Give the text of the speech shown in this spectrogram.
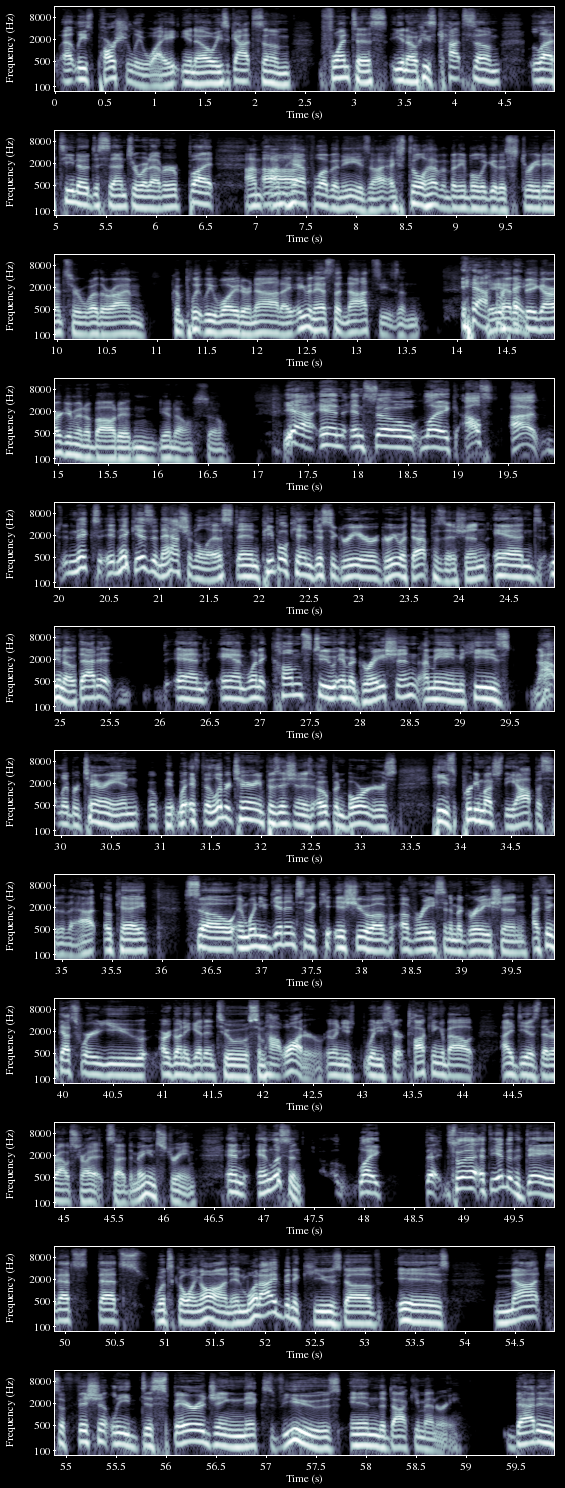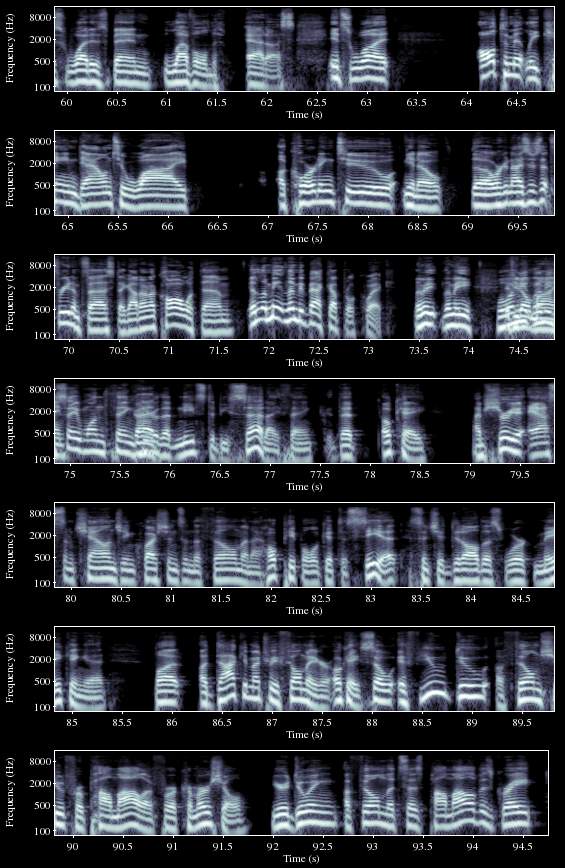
at least partially white, you know, he's got some Fuentes, you know, he's got some Latino descent or whatever, but I'm Uh, I'm half Lebanese. I, I still haven't been able to get a straight answer whether I'm completely white or not. I even asked the Nazis, and yeah, they had a big argument about it. And you know, so Yeah, and and so like I'll I Nick Nick is a nationalist, and people can disagree or agree with that position, and you know that it and and when it comes to immigration, I mean he's not libertarian. If the libertarian position is open borders, he's pretty much the opposite of that. Okay. So, and when you get into the issue of, of race and immigration, I think that's where you are going to get into some hot water when you, when you start talking about ideas that are outside the mainstream. And, and listen, like, that, so at the end of the day, that's, that's what's going on. And what I've been accused of is, not sufficiently disparaging Nick's views in the documentary. That is what has been leveled at us. It's what ultimately came down to why, according to, you know, the organizers at Freedom Fest, I got on a call with them. And let me, let me back up real quick. Let me, let me, well, let me, let mind. me say one thing Go here ahead. that needs to be said. I think that, okay, I'm sure you asked some challenging questions in the film, and I hope people will get to see it since you did all this work making it. But a documentary filmmaker, okay, so if you do a film shoot for Palmolive for a commercial, you're doing a film that says Palmolive is great,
